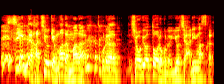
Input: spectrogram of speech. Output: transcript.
7.8受けまだまだ、これは商標登録の余地ありますから。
